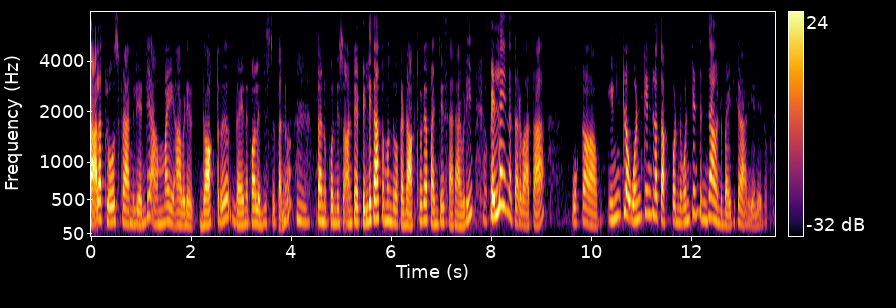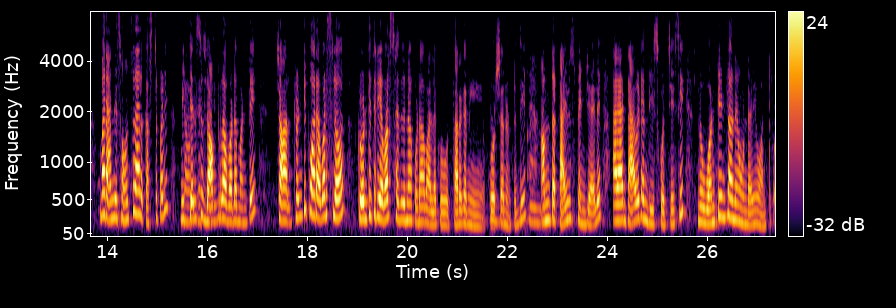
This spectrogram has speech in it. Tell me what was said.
చాలా క్లోజ్ ఫ్యామిలీ అండి ఆ అమ్మాయి ఆవిడ డాక్టర్ గైనకాలజిస్ట్ తను. తను కొన్ని అంటే పెళ్ళి కాకముందు ఒక డాక్టర్గా పనిచేశారు ఆవిడ పెళ్ళైన తర్వాత ఒక ఇంట్లో ఒంటింట్లో తప్ప ఒంటింటి నుంచి ఆవిడ బయటికి రానియలేదు మరి అన్ని సంవత్సరాలు కష్టపడి మీకు తెలుసు. డాక్టర్ అవ్వడం అంటే చాలా ట్వంటీ ఫోర్ అవర్స్లో ట్వంటీ త్రీ అవర్స్ చదివినా కూడా వాళ్ళకు తరగని పోర్షన్ ఉంటుంది. అవును. అంత టైం స్పెండ్ చేయాలి. అలాంటి ఆవిడని తీసుకొచ్చేసి నువ్వు వంటింట్లోనే ఉండని అంటారు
